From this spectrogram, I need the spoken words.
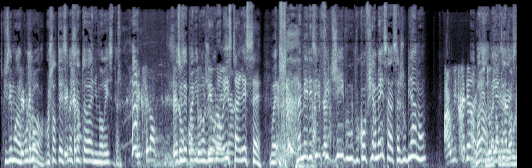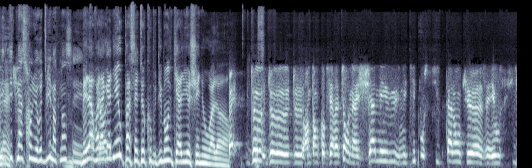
Excusez-moi, C'est bonjour. bon. Enchanté, C'est Sébastien excellent. Toen, humoriste. c'est excellent. que vous avez pas dit on bonjour Humoriste à l'essai. Ouais. non mais les îles Fidji, vous, vous confirmez, ça, ça joue bien, non? Ah oui, très bien. Voilà, Et bah, avant c'était une Anglais. petite nation du rugby, maintenant c'est... Mais là, on va la Non, gagner ou pas cette Coupe du Monde qui a lieu chez nous alors? Ben, de, de, de, en tant qu'observateur, on n'a jamais eu une équipe aussi talentueuse et aussi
